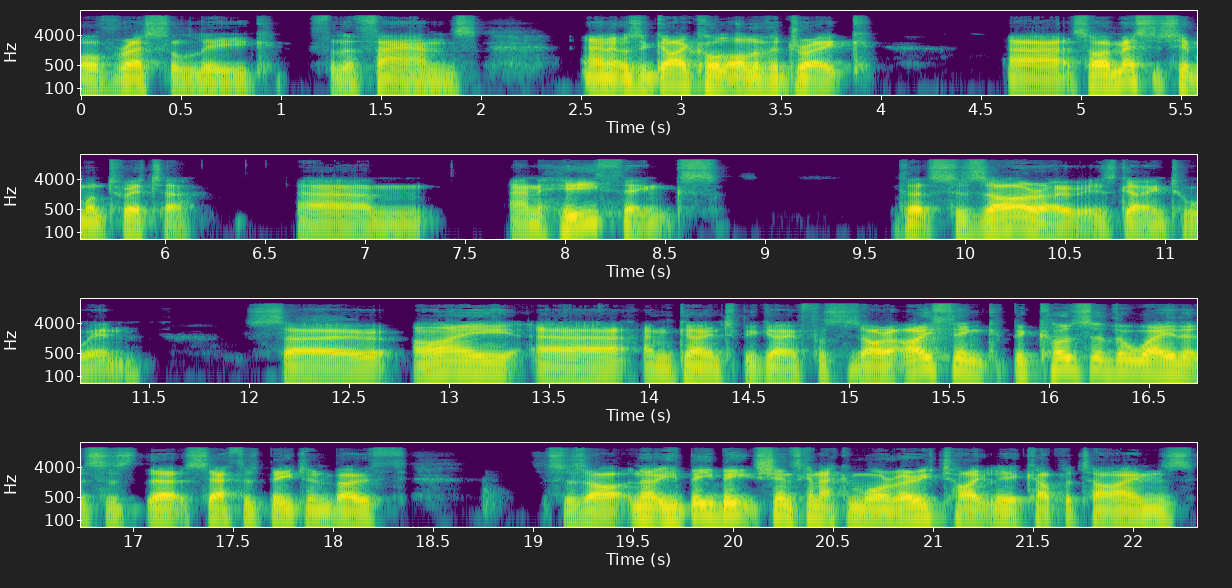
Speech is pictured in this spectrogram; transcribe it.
of Wrestle League for the fans, and it was a guy called Oliver Drake. Uh, so I messaged him on Twitter, um, and he thinks that Cesaro is going to win. So I uh, am going to be going for Cesaro. I think because of the way that, Ces- that Seth has beaten both Cesaro, no, he be- beat Shinsuke Nakamura very tightly a couple of times,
